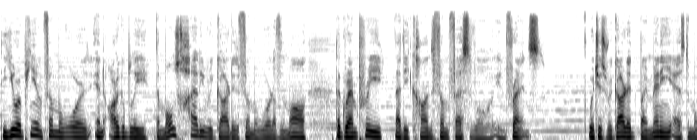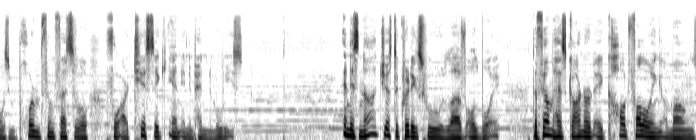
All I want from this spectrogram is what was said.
the European Film Award, and arguably the most highly regarded film award of them all, the Grand Prix at the Cannes Film Festival in France. Which is regarded by many as the most important film festival for artistic and independent movies. And it's not just the critics who love Oldboy. The film has garnered a cult following among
